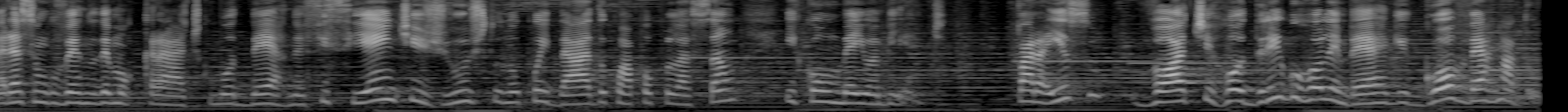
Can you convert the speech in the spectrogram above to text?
merece um governo democrático, moderno, eficiente e justo no cuidado com a população e com o meio ambiente. Para isso, vote Rodrigo Hollenberg, governador.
